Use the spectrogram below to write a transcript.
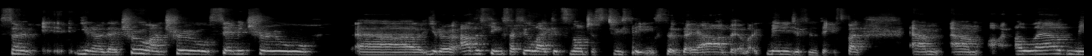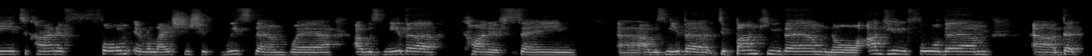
so, you know, they're true, untrue, semi true, uh, you know, other things. I feel like it's not just two things that they are. They're like many different things, but um, um, allowed me to kind of form a relationship with them where I was neither kind of saying, uh, I was neither debunking them nor arguing for them. Uh, that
